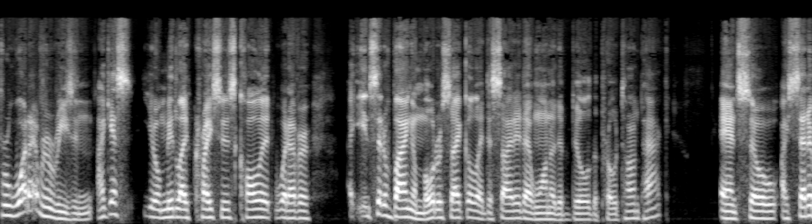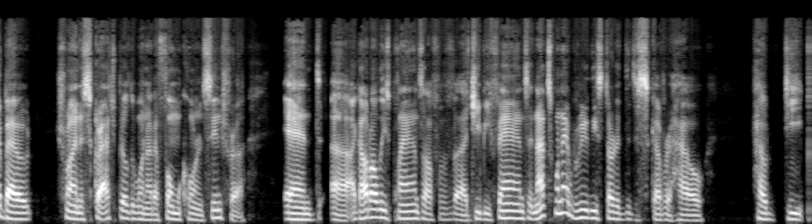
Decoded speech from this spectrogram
for whatever reason, I guess, you know, midlife crisis, call it whatever. Instead of buying a motorcycle, I decided I wanted to build a proton pack. And so I set about trying to scratch build one out of foam core and Sintra. And uh, I got all these plans off of uh, GB fans. And that's when I really started to discover how how deep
